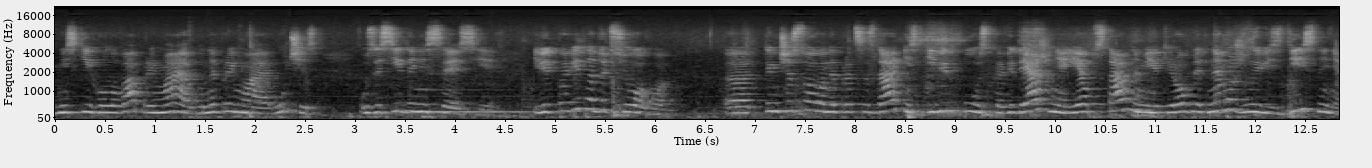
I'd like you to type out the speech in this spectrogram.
міський голова приймає або не приймає участь у засіданні сесії. І відповідно до цього тимчасова непрацездатність і відпустка відрядження є обставинами, які роблять неможливість здійснення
